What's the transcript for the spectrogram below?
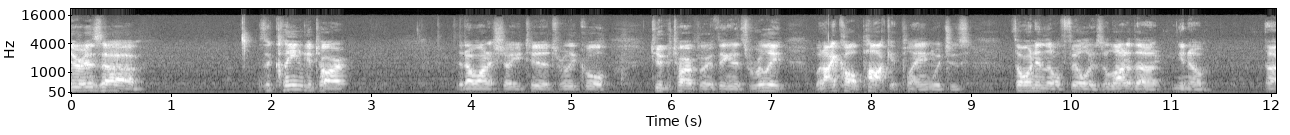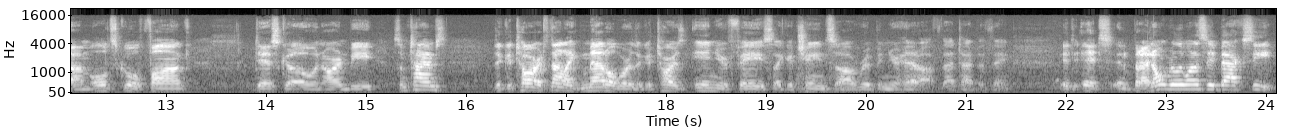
Is a, is a clean guitar that I want to show you too. It's really cool two guitar player thing. It's really what I call pocket playing, which is throwing in little fillers. A lot of the, you know, um, old school funk, disco, and R&B. Sometimes the guitar, it's not like metal where the guitar is in your face like a chainsaw ripping your head off, that type of thing. It, it's, but I don't really want to say backseat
